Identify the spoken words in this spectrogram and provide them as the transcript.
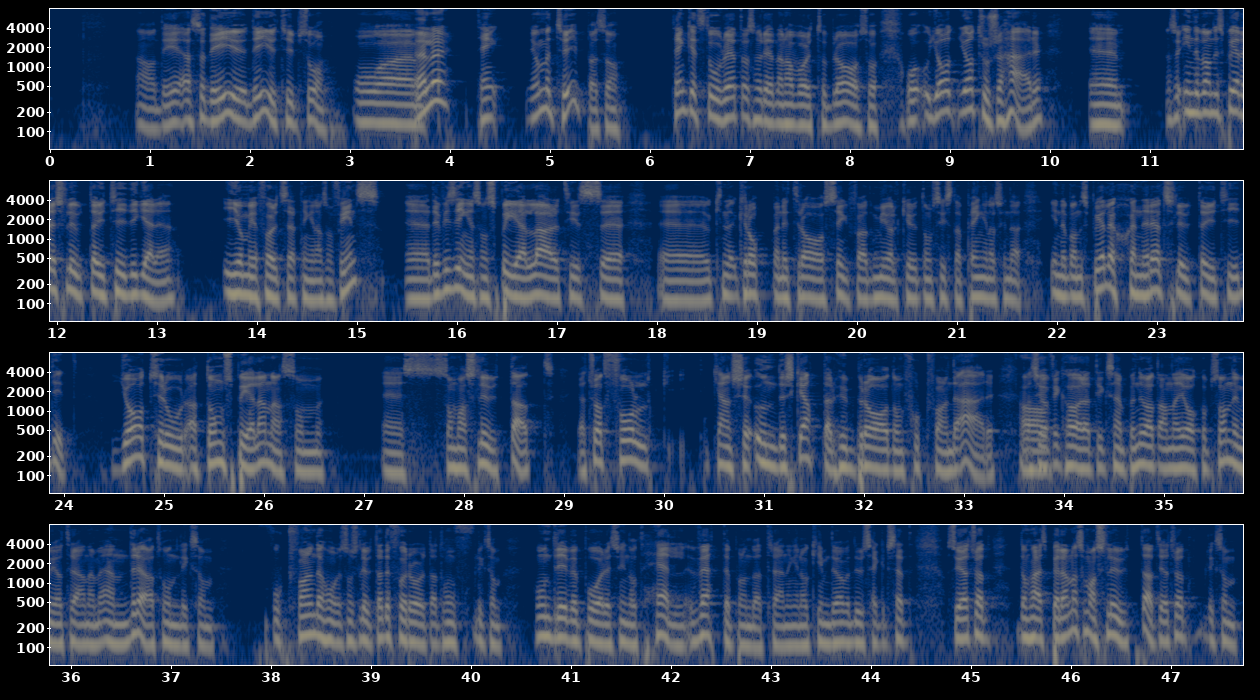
Ja, det är, alltså, det, är ju, det är ju typ så. Och, eh, Eller? Tänk, ja men typ alltså. Tänk ett Storvreta som redan har varit så bra och så. Och, och jag, jag tror så här. Eh, alltså innebandyspelare slutar ju tidigare i och med förutsättningarna som finns. Eh, det finns ingen som spelar tills eh, eh, kroppen är trasig för att mjölka ut de sista pengarna. och sina. Innebandyspelare generellt slutar ju tidigt. Jag tror att de spelarna som, som har slutat, jag tror att folk kanske underskattar hur bra de fortfarande är. Alltså jag fick höra till exempel nu att Anna Jakobsson är med och tränar med Endre, att hon liksom fortfarande, hon som slutade förra året, att hon liksom hon driver på det så inåt helvete på de där träningarna. Och Kim, det har väl du säkert sett. Så jag tror att de här spelarna som har slutat, jag tror att liksom,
